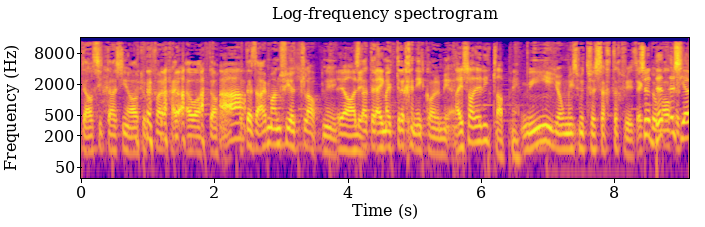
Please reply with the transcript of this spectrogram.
Delsie tas in jou hart op vinnig ou agter. Dit is daai man vir jou klap nie. Ja, nee, Slat hy vir my terug in die ekonomie. Hy sal jou nie klap nie. Nee, jong, mens moet versigtig wees. Ek So dit is jou.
